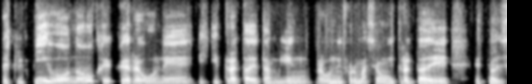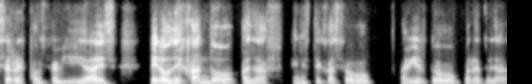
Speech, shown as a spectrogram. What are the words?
descriptivo, ¿no? Que, que reúne y, trata de también, reúne información y trata de establecer responsabilidades, pero dejando a la, en este caso, abierto para que la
